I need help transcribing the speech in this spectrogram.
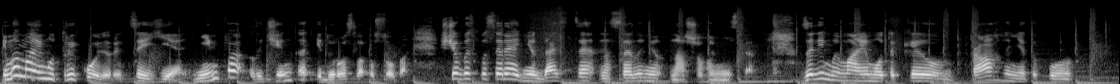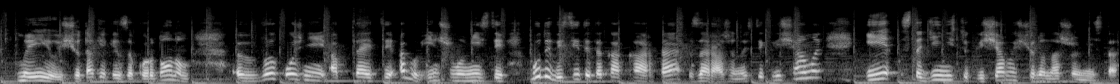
І ми маємо три кольори: це є німфа, личинка і доросла особа, що безпосередньо дасть це населенню нашого міста. Взагалі, ми маємо таке прагнення, таку мрію, що так як і за кордоном, в кожній аптеці або в іншому місті буде висіти така карта зараженості кліщами і стадійністю кліщами щодо нашого міста.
